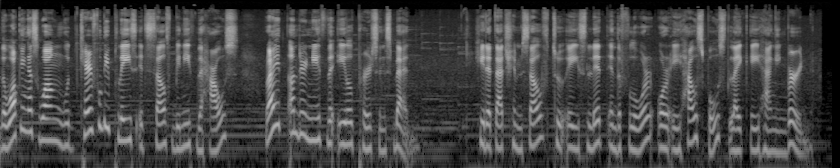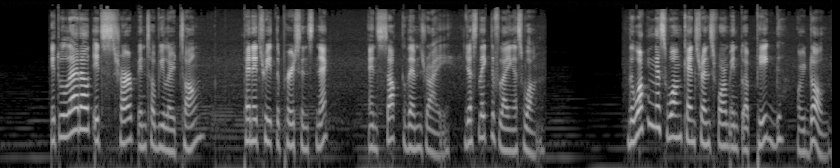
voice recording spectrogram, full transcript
the walking aswang would carefully place itself beneath the house, right underneath the ill person's bed. He'd attach himself to a slit in the floor or a house post like a hanging bird. It will let out its sharp and tubular tongue penetrate the person's neck, and suck them dry, just like the flying aswang. The walking aswang can transform into a pig or dog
